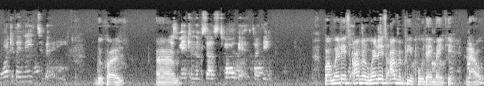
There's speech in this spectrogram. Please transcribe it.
Why do they need to be? Because um, just making themselves targets. I think. But when it's other when it's other people, they make it loud.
